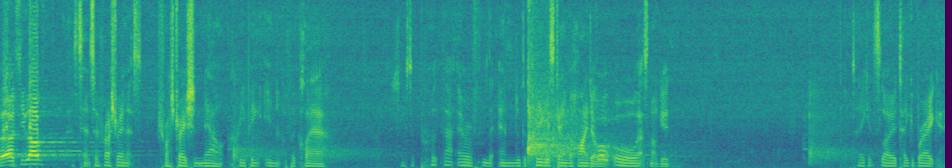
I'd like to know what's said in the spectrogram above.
Thirty love. A sense of frustration, that's frustration now creeping in for Claire. She needs to put that error from the end of the previous game behind her. Oh, oh that's not good. Take it slow, take a break.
